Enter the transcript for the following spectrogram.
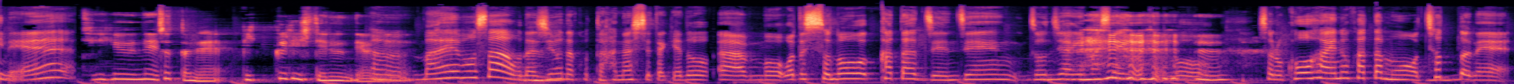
いね。っていうね、ちょっとね、びっくりしてるんだよね。うん、前もさ同じようなこと話してたけど、あもう私その方全然存じ上げませんけど うんその後輩の方もちょっとね、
